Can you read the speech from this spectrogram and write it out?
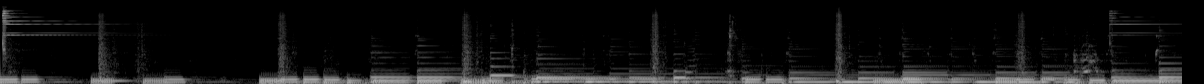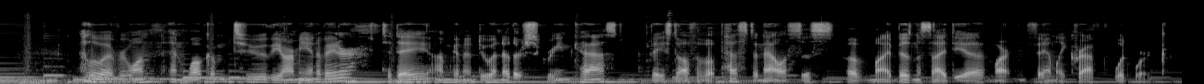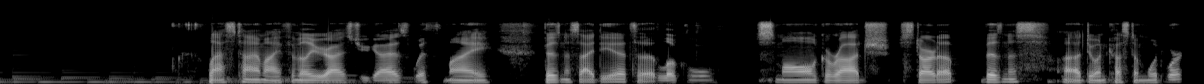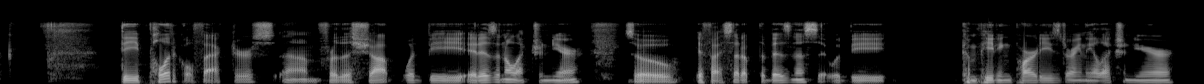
Hello everyone and welcome to the Army Innovator. Today I'm going to do another screencast based off of a pest analysis of my business idea, Martin Family Craft Woodwork. Last time I familiarized you guys with my business idea. It's a local small garage startup business uh, doing custom woodwork. The political factors um, for this shop would be it is an election year. So if I set up the business, it would be competing parties during the election year.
